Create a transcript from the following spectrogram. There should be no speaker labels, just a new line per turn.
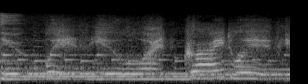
with you. With you, I cried with you.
